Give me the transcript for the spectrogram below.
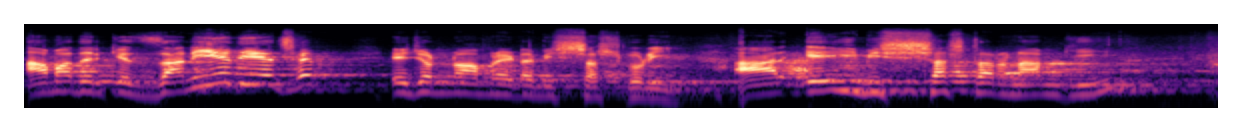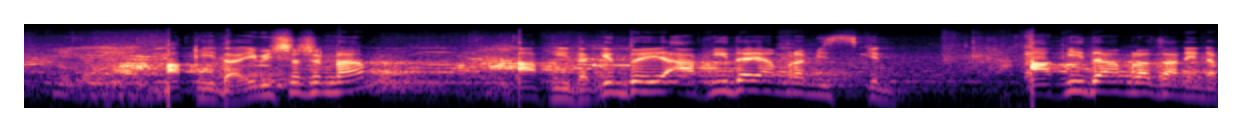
আমাদেরকে জানিয়ে দিয়েছেন এই জন্য আমরা এটা বিশ্বাস করি। আর এই বিশ্বাসটার নাম কি? আকিদা। এই বিশ্বাসের নাম আকিদা। কিন্তু এই আকিদায় আমরা মিসকিন। আকিদা আমরা জানি না।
